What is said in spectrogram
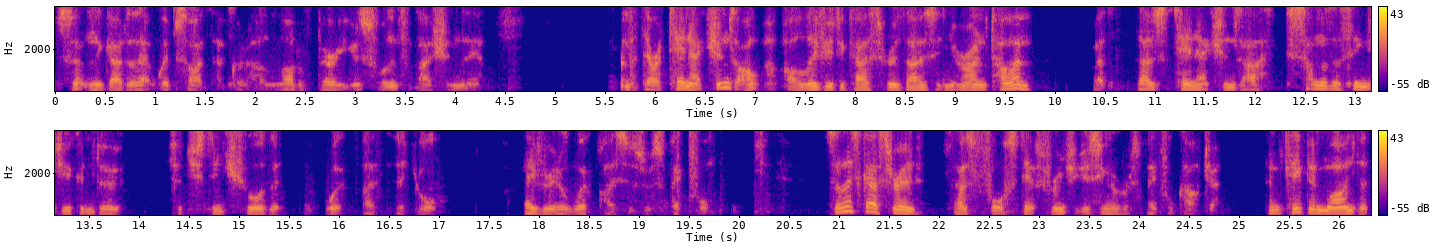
certainly go to that website. They've got a lot of very useful information there. But there are 10 actions. I'll, I'll leave you to go through those in your own time. But those 10 actions are some of the things you can do to just ensure that work, uh, that your behavior in a workplace is respectful. So let's go through those four steps for introducing a respectful culture. And keep in mind that,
